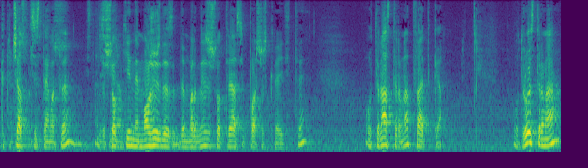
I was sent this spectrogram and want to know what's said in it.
като част от системата, защото ти не можеш да, да мръднеш, защото трябва да си плащаш кредитите. От една страна това е така. От друга страна,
